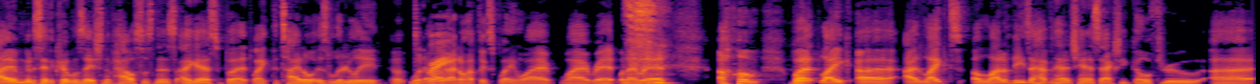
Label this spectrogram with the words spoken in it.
I'm going to say the criminalization of houselessness, I guess, but like the title is literally uh, whatever. Right. I don't have to explain why I, why I read what I read. um, but like uh, I liked a lot of these. I haven't had a chance to actually go through uh,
